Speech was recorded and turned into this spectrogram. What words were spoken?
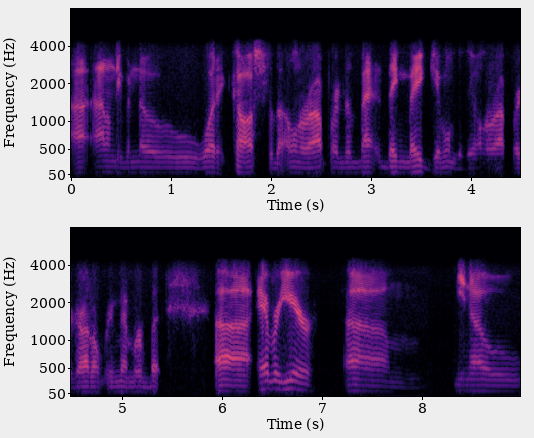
I, I don't even know what it costs for the owner operator. They may give them to the owner operator. I don't remember, but uh, every year, um, you know,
